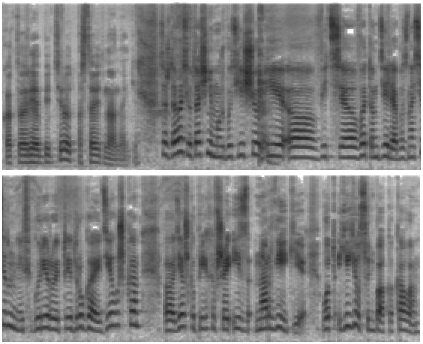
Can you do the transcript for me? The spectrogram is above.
как-то реабилитировать, поставить на ноги. Саш, давайте уточним, может быть, еще и э, ведь э, в этом деле об изнасиловании фигурирует и другая девушка, э, девушка, приехавшая из Норвегии. Вот ее судьба какова?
